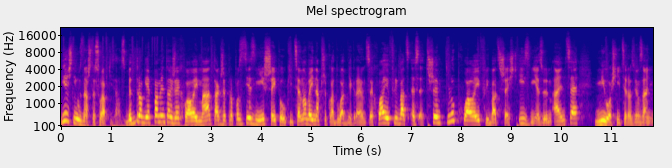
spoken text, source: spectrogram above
Jeśli uznasz te słuchawki za zbyt drogie, pamiętaj, że Huawei ma także propozycje z niższej półki cenowej, na przykład ładnie grające Huawei FreeBuds SE3 lub Huawei FreeBuds 6 i z niezłym ANC. Miłośnicy rozwiązań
